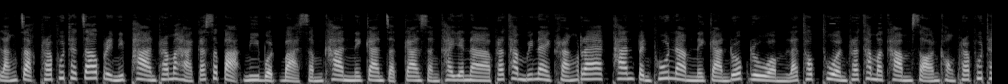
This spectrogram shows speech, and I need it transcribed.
หลังจากพระพุทธเจ้าปรินิพานพระมหากัสสปะมีบทบาทสำคัญในการจัดการสังคายนาพระธรรมวินัยครั้งแรกท่านเป็นผู้นำในการรวบรวม และทบทวนพระธรรมคำสอนของพระพุทธ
